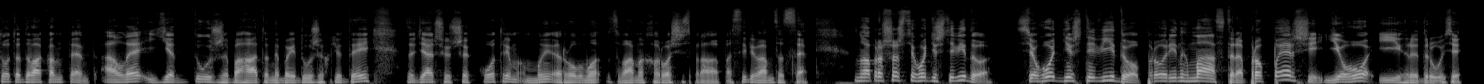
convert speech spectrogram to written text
Dota 2 контент, але є дуже багато небайдужих людей, завдячуючи котрим ми робимо з вами хороші справи. Спасибі вам за це. Ну а про що ж сьогоднішнє відео? Сьогоднішнє відео про Рінгмастера, про перші його ігри, друзі.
